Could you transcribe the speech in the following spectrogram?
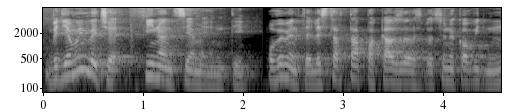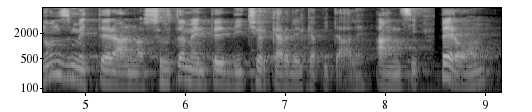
Vediamo invece finanziamenti. Ovviamente le start-up a causa della situazione Covid non smetteranno assolutamente di cercare del capitale, anzi, però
